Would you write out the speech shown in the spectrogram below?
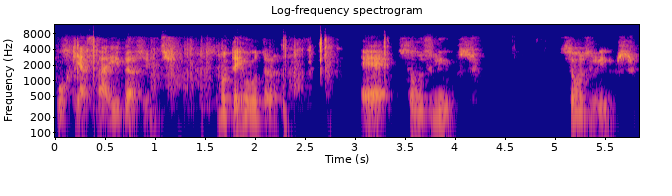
Porque a saída, gente, não tem outra. É, são os livros. São os livros.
